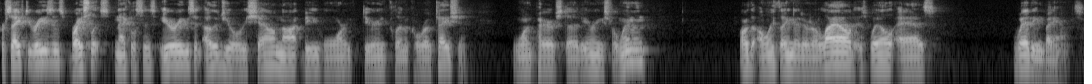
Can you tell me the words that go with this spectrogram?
For safety reasons, bracelets, necklaces, earrings, and other jewelry shall not be worn during clinical rotation. One pair of stud earrings for women are the only thing that are allowed, as well as wedding bands.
